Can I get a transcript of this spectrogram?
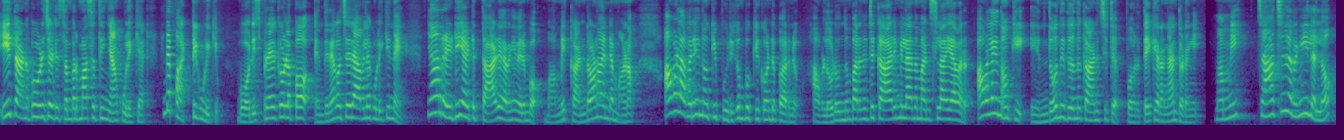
ഈ തണുപ്പ് പിടിച്ച ഡിസംബർ മാസത്തിൽ ഞാൻ കുളിക്കാൻ. എന്റെ പട്ടി കുളിക്കും. ബോഡി സ്പ്രേ ഒക്കെ ഉള്ളപ്പോൾ എന്തിനാ കൊച്ചെ രാവിലെ കുളിക്കുന്നേ? ഞാൻ റെഡിയായിട്ട് താഴെ ഇറങ്ങി വരുമ്പോൾ മമ്മി കണ്ടോണോ എന്റെ മണം? അവൾ അവരെ നോക്കി പുരുകം പൊക്കിക്കൊണ്ട് പറഞ്ഞു അവളോടൊന്നും പറഞ്ഞിട്ട് കാര്യമില്ല എന്ന് മനസ്സിലായ അവർ. അവളെ നോക്കി എന്തോന്ന് ഇതെന്ന് കാണിച്ചിട്ട് പുറത്തേക്ക് ഇറങ്ങാൻ തുടങ്ങി. മമ്മി ചാച്ചൻ ഇറങ്ങിയില്ലല്ലോ?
